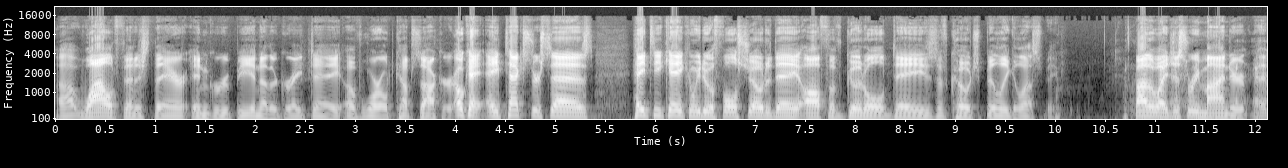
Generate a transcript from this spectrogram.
Uh, wild finish there in Group B. Another great day of World Cup soccer. Okay, a texter says, "Hey TK, can we do a full show today off of good old days of Coach Billy Gillispie?" By the way, just a reminder: uh,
